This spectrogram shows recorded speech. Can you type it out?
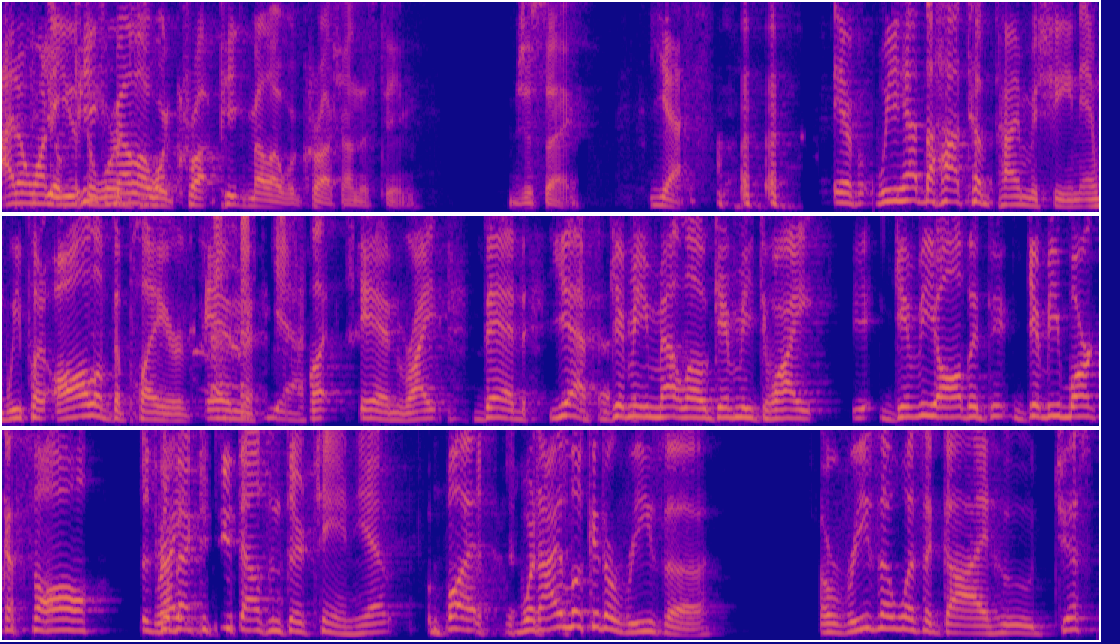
I don't want to use peak the word. Melo would cru- peak Melo would crush on this team. Just saying. Yes. if we had the hot tub time machine and we put all of the players in, yeah. Uh, in right, then yes, give me Melo, give me Dwight, give me all the, give me Marc Gasol. Let's right? go back to 2013. Yep. But when I look at Ariza, Ariza was a guy who just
